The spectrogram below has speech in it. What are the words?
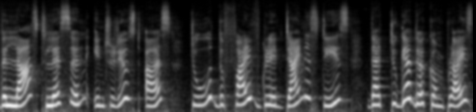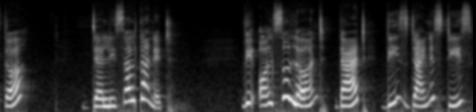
The last lesson introduced us to the five great dynasties that together comprise the Delhi Sultanate. We also learned that these dynasties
